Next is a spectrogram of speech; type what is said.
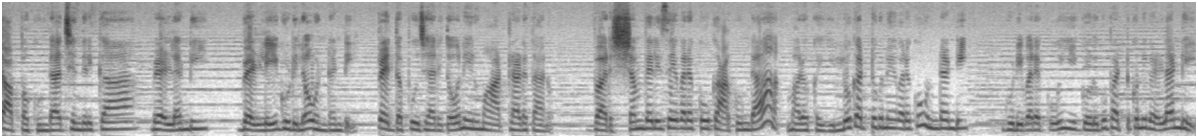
తప్పకుండా చంద్రిక. వెళ్ళండి. వెళ్ళి గుడిలో ఉండండి. పెద్ద పూజారితో నేను మాట్లాడతాను. వర్షం వెలిసే వరకు కాకుండా మరొక ఇల్లు కట్టుకునే వరకు ఉండండి. గుడి వరకు ఈ గొడుగు పట్టుకుని వెళ్ళండి.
